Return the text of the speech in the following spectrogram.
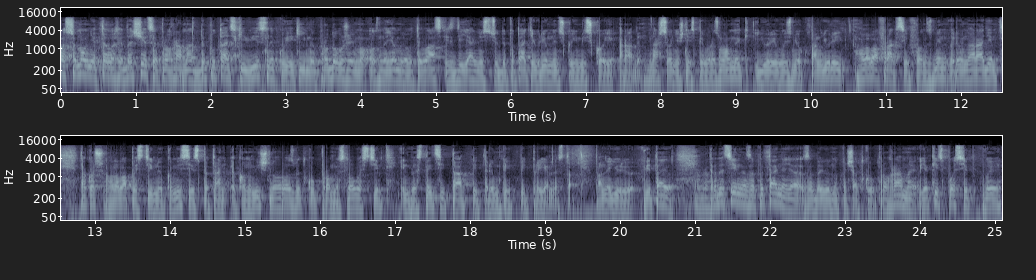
вас, шановні телеглядачі. Це програма Депутатський вісник, у якій ми продовжуємо ознайомлювати вас із діяльністю депутатів Рівненської міської ради. Наш сьогоднішній співрозмовник Юрій Вознюк. Пан Юрій, голова фракції Фронт змін в Рівнораді, також голова постійної комісії з питань економічного розвитку, промисловості, інвестицій та підтримки підприємництва. Пане Юрію, вітаю. Традиційне запитання я задаю на початку програми. В який спосіб ви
